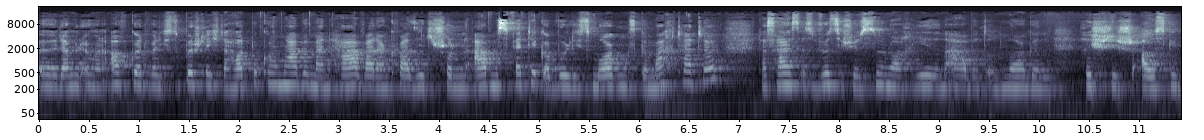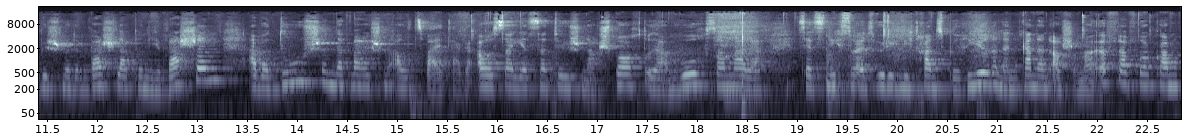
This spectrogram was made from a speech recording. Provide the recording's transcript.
äh, damit irgendwann aufgehört, weil ich super schlechte Haut bekommen habe. Mein Haar war dann quasi schon abends fettig, obwohl ich es morgens gemacht hatte. Das heißt, es wird sich jetzt nur noch jeden Abend und morgen richtig ausgiebig mit dem Waschlappen gewaschen. Aber duschen, das mache ich schon alle zwei Tage. Außer jetzt natürlich nach Sport oder am Hochsommer. Da ist jetzt nicht so, als würde ich nicht transpirieren. Dann kann dann auch schon mal öfter vorkommen.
